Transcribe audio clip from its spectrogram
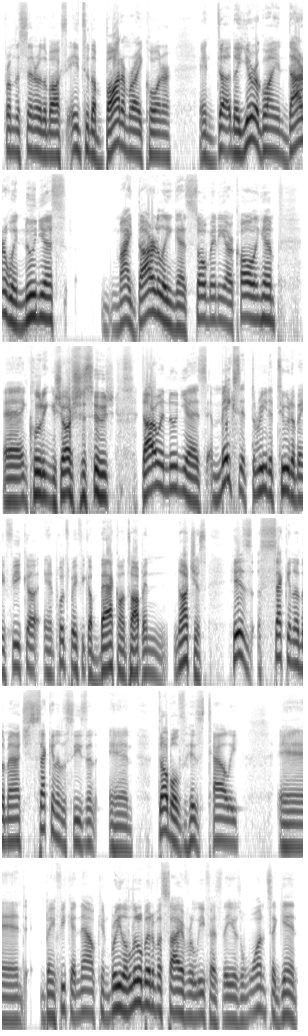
from the center of the box into the bottom right corner. And the Uruguayan Darwin Nunez, my darling, as so many are calling him, uh, including Jorge Jesus, Darwin Nunez makes it three to two to Benfica and puts Benfica back on top, and not just his second of the match, second of the season, and doubles his tally. And Benfica now can breathe a little bit of a sigh of relief as they is once again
